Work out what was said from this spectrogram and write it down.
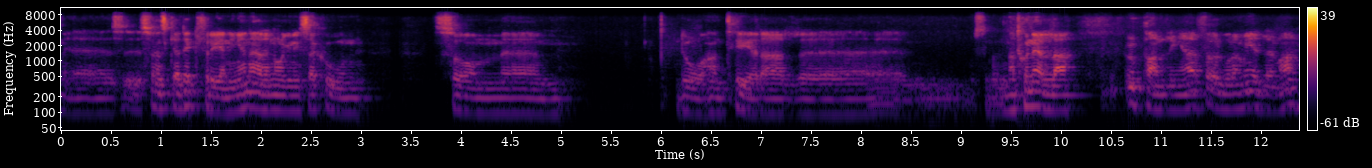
Eh, Svenska däckföreningen är en organisation som eh, då hanterar eh, nationella upphandlingar för våra medlemmar.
